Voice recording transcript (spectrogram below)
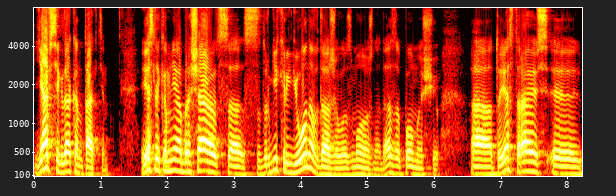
Я всегда контактен. Если ко мне обращаются с других регионов даже, возможно, да, за помощью, то я стараюсь э,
